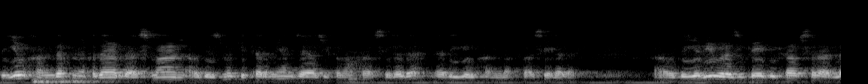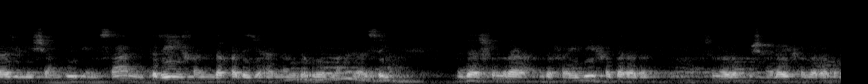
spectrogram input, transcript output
د یو خندق مقدار د اسمان او د ځمکې تر مینځ هغه چې کومه فاصله ده دا د یو خندق فاصله ده او د یوې ورځې په اعتکاف سره الله جل شانه انسان درې خندقه د جهنم د اور نه خلاصوي نو دا څومره د فایدې خبره ده څومره د خوشحالۍ خبره ده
